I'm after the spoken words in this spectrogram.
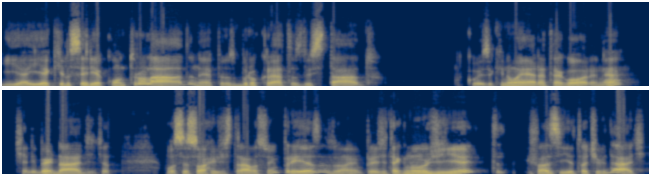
E aí aquilo seria controlado, né, pelos burocratas do Estado, coisa que não era até agora, né? Tinha liberdade, tinha, você só registrava a sua empresa, uma empresa de tecnologia, e fazia a sua atividade.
